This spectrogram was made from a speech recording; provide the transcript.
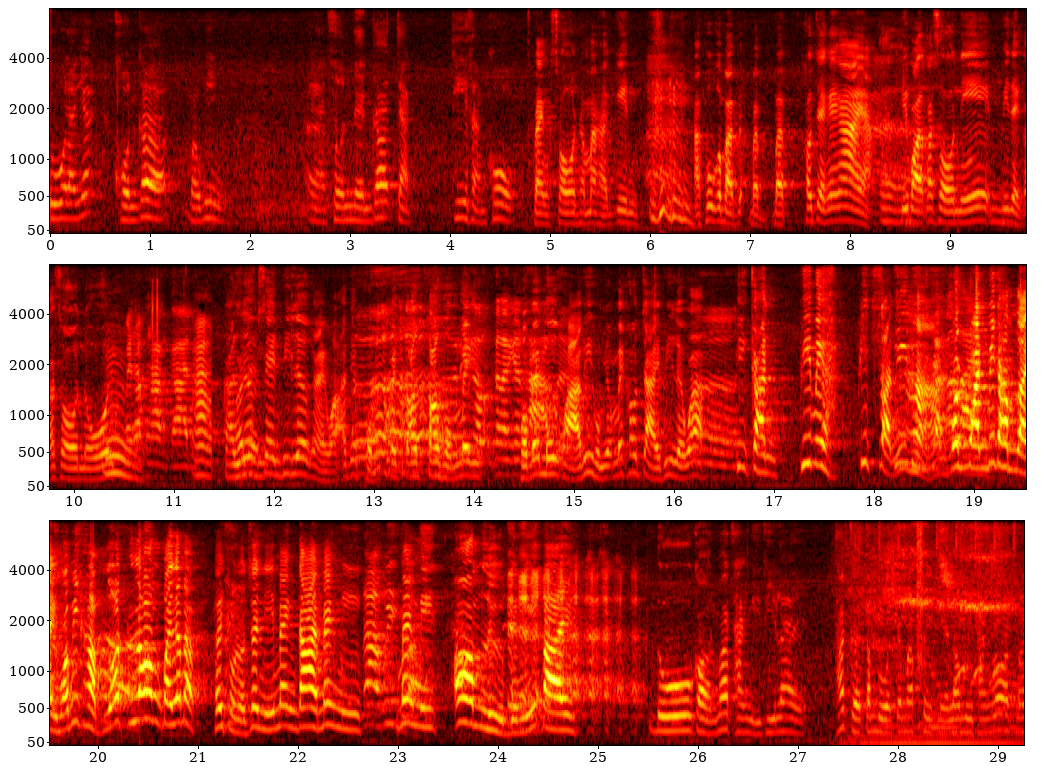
ดูอะไรเงี้ย คนก็มาวิ่งอ่าส่วนเด่นก็จัด ที่สามโคก แบ่งโซนทำมาหากินอะพูดกันแบบแบบแบบเข้าใจง่ายๆอะเออพี่บอยก็โซนนี้พี่เด่นก็โซนนู้นอืม ไปทำทางการ อะ การเลือกเส้นพี่เลือกไงวะอันนี้ผมเออเป็นตอนตอนผมเป็นกำลังจะผมเป็นถามมือขวาพี่ผมยังไม่เข้าใจพี่เลยว่า เออพี่กันพี่ไปพี่สรรพี่หาดูจากอะไรวันวันๆพี่ทำอะไรวะพี่ขับรถล่องไปแล้วแบบเฮ้ยถนนเส้นนี้แม่งได้แม่งมีน่าวิ่ง แม่งมีอ้อมหลืบอย่างนี้ไป ดูก่อนว่าทางหนีทีไล่ ถ้าเกิดตำรวจจะมาปิดเนี่ยเรามีทางรอดไหม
